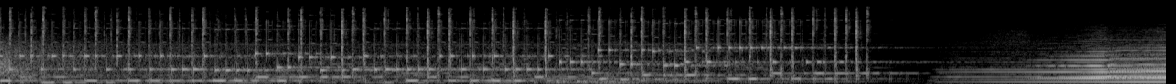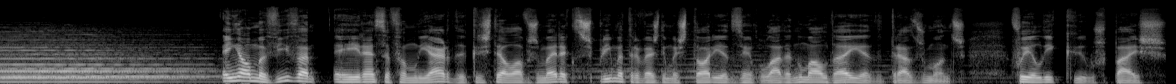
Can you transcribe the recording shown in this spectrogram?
Thank you. Em Alma Viva, a herança familiar de Cristela Alves Meira que se exprime através de uma história desenrolada numa aldeia de Trás-os-Montes. Foi ali que os pais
